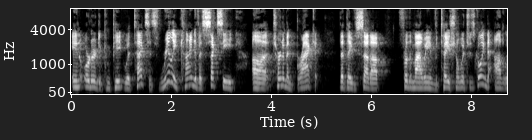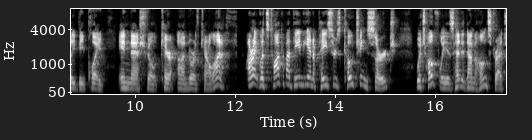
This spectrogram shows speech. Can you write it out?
in order to compete with Texas? Really, kind of a sexy uh, tournament bracket that they've set up for the Maui Invitational, which is going to oddly be played in Asheville, uh, North Carolina. All right, let's talk about the Indiana Pacers coaching search, which hopefully is headed down the home stretch.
